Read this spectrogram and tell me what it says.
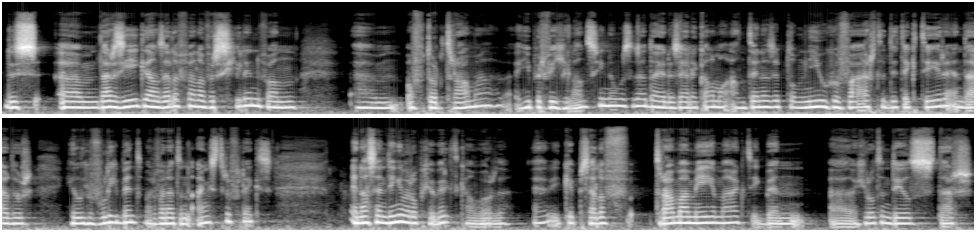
Dus um, daar zie ik dan zelf wel een verschil in van Um, of door trauma, hypervigilantie noemen ze dat. Dat je dus eigenlijk allemaal antennes hebt om nieuw gevaar te detecteren en daardoor heel gevoelig bent, maar vanuit een angstreflex. En dat zijn dingen waarop gewerkt kan worden. Ik heb zelf trauma meegemaakt. Ik ben uh, grotendeels daar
